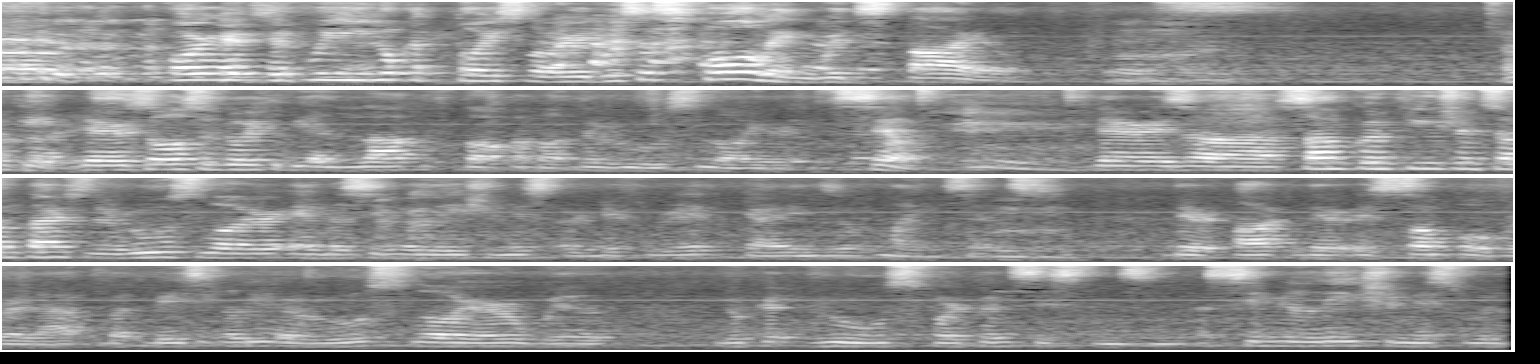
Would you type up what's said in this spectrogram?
Uh, or if, if we look at Toy Story, this is falling with style. Okay, there's also going to be a lot of talk about the rules lawyer itself. There is uh, some confusion sometimes. The rules lawyer and the simulationist are different kinds of mindsets. There are there is some overlap, but basically a rules lawyer will look at rules for consistency. A simulationist will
